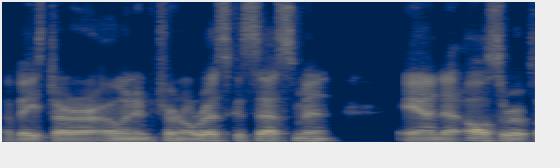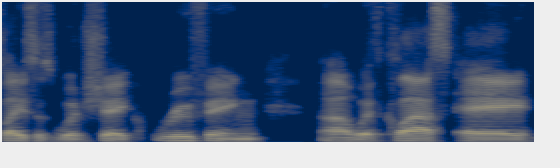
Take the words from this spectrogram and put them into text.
uh, based on our own internal risk assessment. And it also replaces wood shake roofing uh, with Class A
